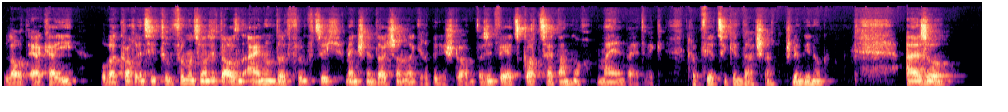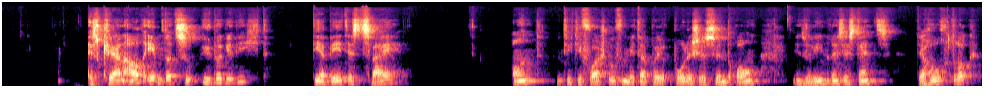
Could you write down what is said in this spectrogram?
laut RKI Robert Koch Institut 25.150 Menschen in Deutschland an der Grippe gestorben. Da sind wir jetzt Gott sei Dank noch meilenweit weg. Ich glaube 40 in Deutschland. Schlimm genug. Also es gehören auch eben dazu Übergewicht, Diabetes 2 und natürlich die Vorstufen metabolisches Syndrom, Insulinresistenz, der Hochdruck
